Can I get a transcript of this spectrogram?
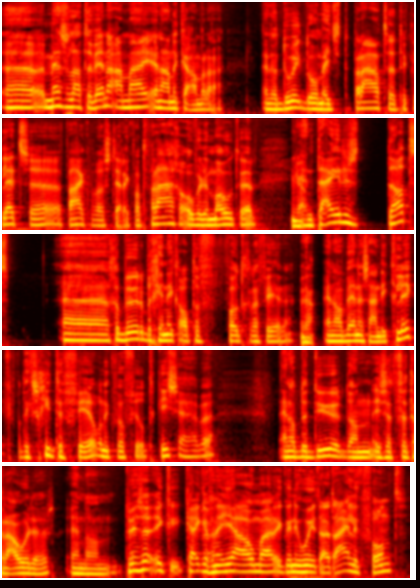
eh, mensen laten wennen aan mij en aan de camera. En dat doe ik door een beetje te praten, te kletsen. Vaak wel stel ik wat vragen over de motor. Ja. En tijdens dat eh, gebeuren begin ik al te fotograferen. Ja. En dan wennen ze aan die klik. Want ik schiet te veel, want ik wil veel te kiezen hebben. En op de duur dan is het vertrouwen er. En dan, tenminste, ik ik kijk even naar jou, maar ik weet niet hoe je het uiteindelijk vond.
